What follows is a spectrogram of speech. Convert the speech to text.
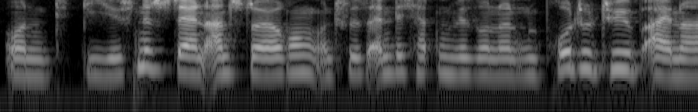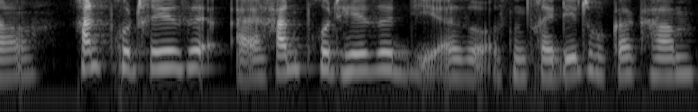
und die Schnittstellenansteuerung. Und schlussendlich hatten wir so einen Prototyp einer Handprothese, äh, Handprothese die also aus einem 3D-Drucker kam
